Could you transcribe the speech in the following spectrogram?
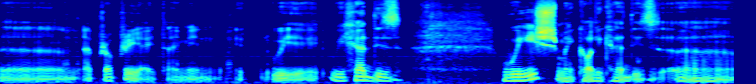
uh, appropriate. I mean, it, we we had this wish. My colleague had this uh,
